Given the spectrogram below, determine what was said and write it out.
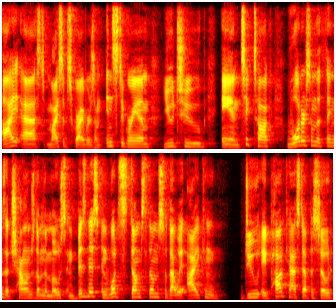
I asked my subscribers on Instagram, YouTube, and TikTok what are some of the things that challenge them the most in business and what stumps them so that way I can do a podcast episode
